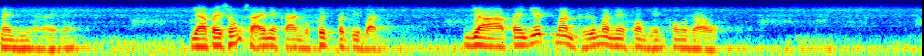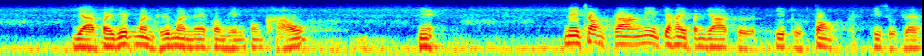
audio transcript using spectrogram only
ไม่มีอะไรเลยอย่าไปสงสัยในการประพฤติปฏิบัติ อย่าไปยึดมั่นถือมั่นในความเห็นของเรา อย่าไปยึดมั่นถือมั่นในความเห็นของเขาเนี่ยในช่องกลางนี่จะให้ปัญญาเกิดที่ถูกต้องที่สุดแล้ว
